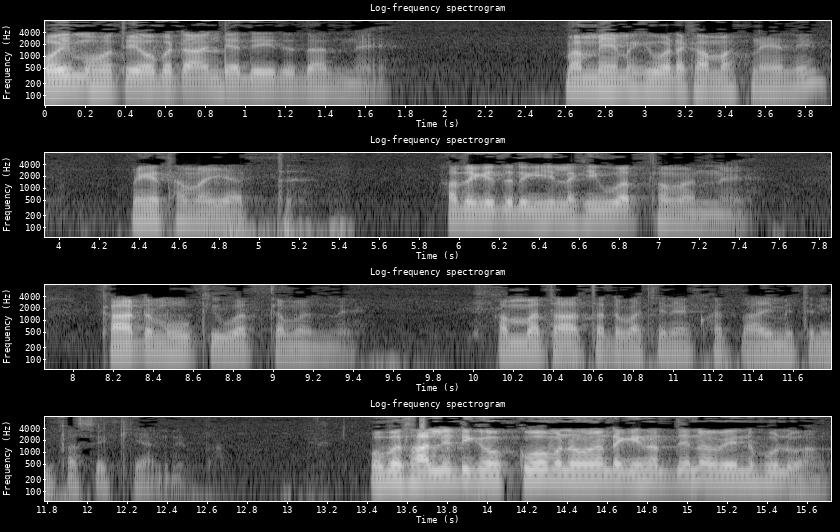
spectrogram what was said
කොයි මොහොතේ ඔබට අංජ දෙයිද දන්නේ නැහැ. මම මෙහෙම කිව්වට කමක් නැහැ නේද? මේක තමයි ඇත්ත. අද ගෙදර ගිහිල්ලා කිව්වත් කමක් නැහැ. කාට මොහු කිව්වත් කමක් නැහැ. අම්මා තාත්තට වචනයක්වත් ආයි මෙතනින් පස්සේ කියන්න එපා. ඔබ සල්ලි ටික ඔක්කොම නෝනට ගෙනත් දෙනවා වෙන්න පුළුවන්.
